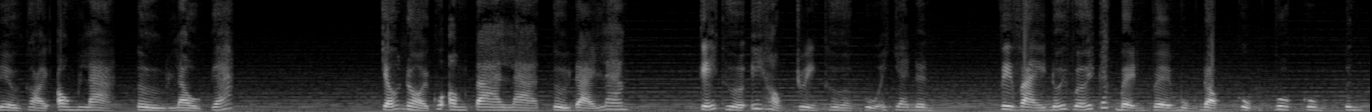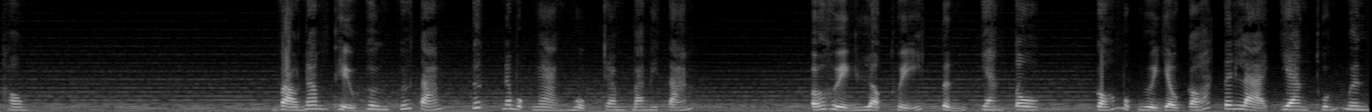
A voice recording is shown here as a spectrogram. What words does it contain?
đều gọi ông là Từ Lầu Gác. Cháu nội của ông ta là Từ Đại Lang, kế thừa y học truyền thừa của gia đình. Vì vậy đối với các bệnh về mụn độc cũng vô cùng tinh thông. Vào năm Thiệu Hưng thứ 8, tức năm 1138, ở huyện Lật Thủy, tỉnh Giang Tô, có một người giàu có tên là Giang Thuấn Minh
